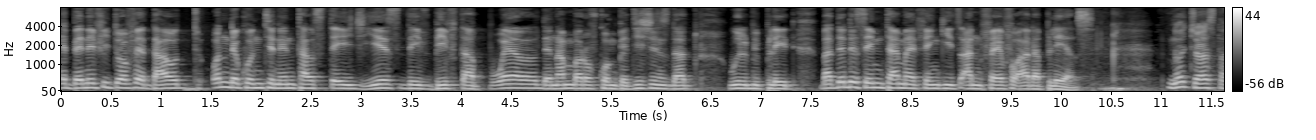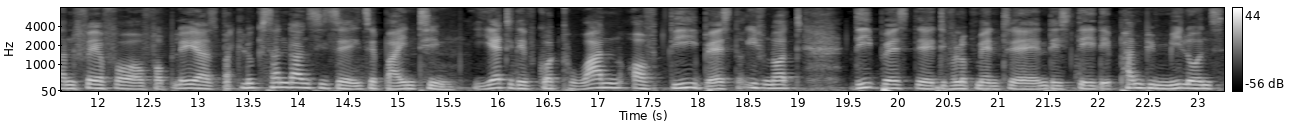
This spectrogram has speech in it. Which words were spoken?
a benefit of a doubt on the continental stage. Yes, they've beefed up well the number of competitions that will be played, but at the same time, I think it's unfair for other players not just unfair for, for players, but look, Sundowns is a it's a buying team. Yet they've got one of the best, if not the best uh, development, uh, and they, they they pump millions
